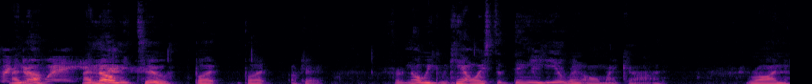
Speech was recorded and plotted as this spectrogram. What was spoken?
Like, I know. no way. I know, me too. But but okay. For, no, we we can't waste the thingy healing. Oh my god. Run.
